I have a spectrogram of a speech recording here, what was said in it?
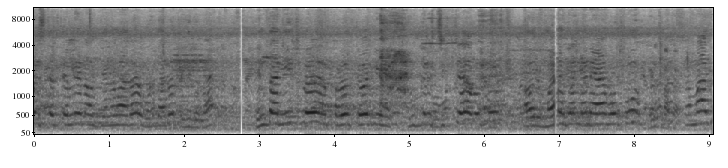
ಪರಿಸ್ಥಿತಿಯಲ್ಲಿ ನಾವು ಜನವಾರ ಹೊಡೆದಾಗ ತೆಗೆದಿಲ್ಲ. ಇಂಥ ನೀಚ ಪ್ರವೃತ್ತಿಯವರಿಗೆ ಉಗ್ರ ಶಿಕ್ಷೆ ಆಗಬೇಕು, ಅವ್ರಿಗೆ ಮನದಂಡನೆ ಆಗಬೇಕು. ಸಮಾಜ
